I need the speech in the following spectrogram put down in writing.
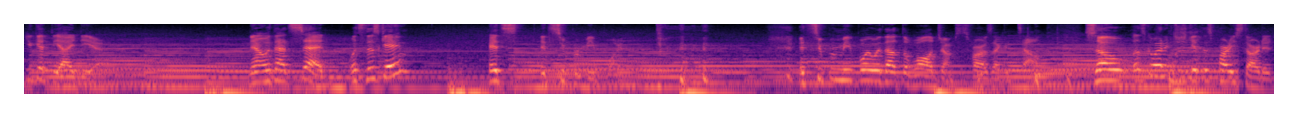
you get the idea. Now, with that said, what's this game? It's it's Super Meat Boy. it's Super Meat Boy without the wall jumps, as far as I can tell. So, let's go ahead and just get this party started.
